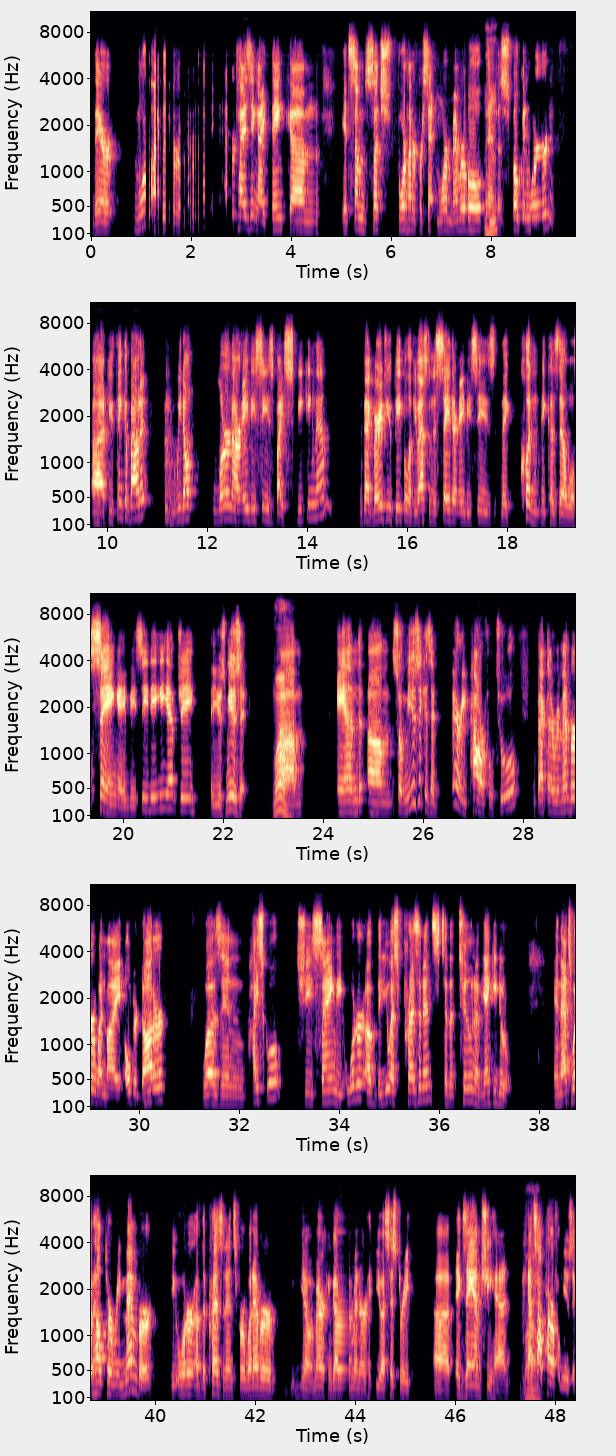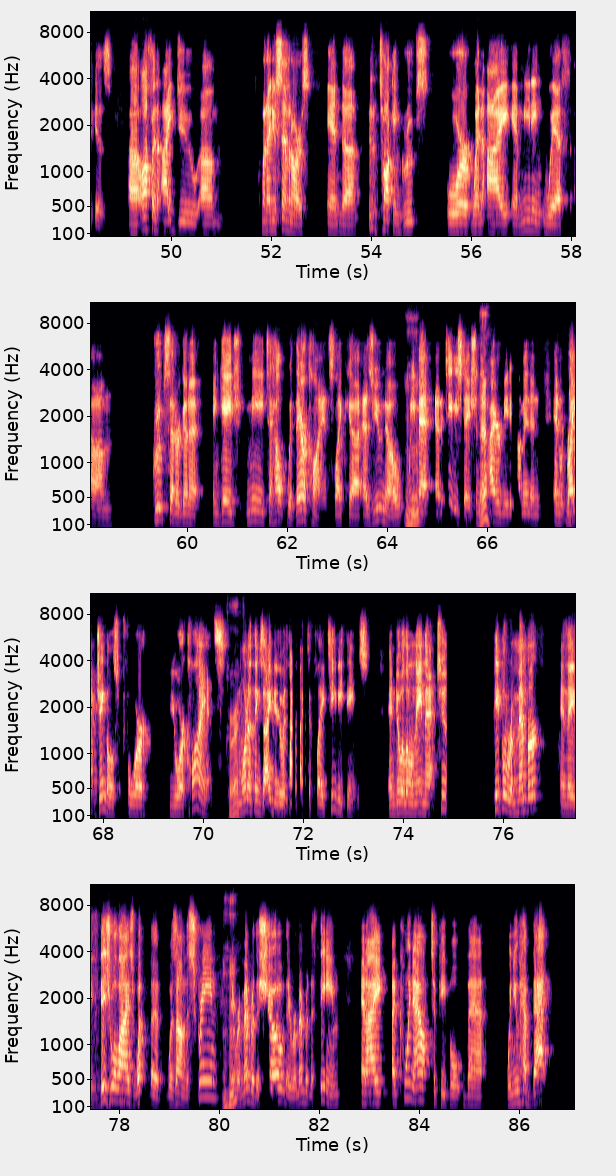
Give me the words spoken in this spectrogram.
they're more likely to remember them. In advertising, I think um, it's some such 400% more memorable mm-hmm. than the spoken word. Uh, if you think about it, we don't learn our ABCs by speaking them. In fact, very few people, if you ask them to say their ABCs, they couldn't because they will sing A, B, C, D, E, F, G. They use music. Wow. Um, and um, so music is a very powerful tool. In fact, I remember when my older daughter was in high school, she sang the order of the US presidents to the tune of Yankee Doodle. And that's what helped her remember the order of the presidents for whatever you know American government or U.S. history uh, exam she had. Wow. That's how powerful music is. Uh, often I do um, when I do seminars and uh, talk in groups, or when I am meeting with um, groups that are going to engage me to help with their clients. Like uh, as you know, mm-hmm. we met at a TV station that yeah. hired me to come in and and write jingles for your clients. Correct. And one of the things I do is I like to play TV themes and do a little name that tune. People remember and they visualize what the was on the screen. Mm-hmm. They remember the show. They remember the theme. And I I point out to people that when you have that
